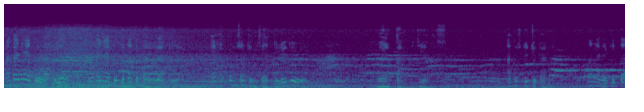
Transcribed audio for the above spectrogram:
Makanya itu ya makanya itu kita kembali lagi ya. Era konsol game jadul itu. Welcome gitu loh mas aku setuju banget. Makanya kita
